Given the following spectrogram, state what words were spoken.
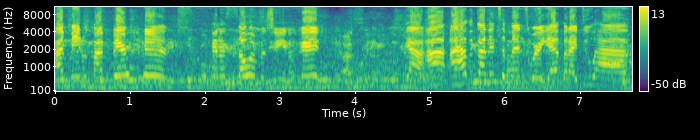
I made with my bare hands and a sewing machine, okay? Yeah, I, I haven't gotten into menswear yet, but I do have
